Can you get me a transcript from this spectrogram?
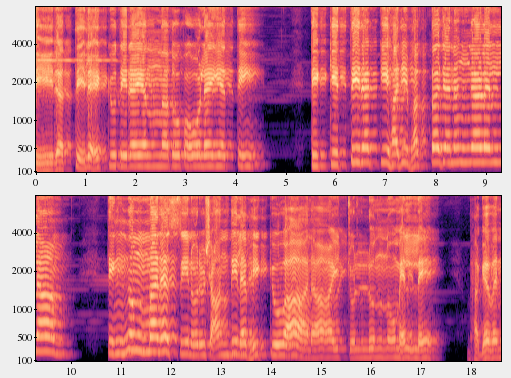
തീരത്തിലേക്കു തിരയെന്നതുപോലെ എത്തി. തിക്കിത്തിരക്കി ഹരിഭക്തജനങ്ങളെല്ലാം തിങ്ങും മനസ്സിനൊരു ശാന്തി ലഭിക്കുവാനായി ചൊല്ലുന്നു മെല്ലെ ഭഗവൻ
